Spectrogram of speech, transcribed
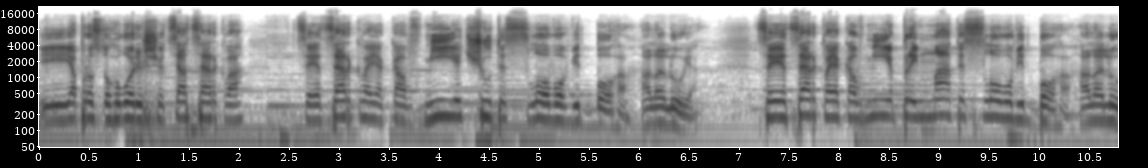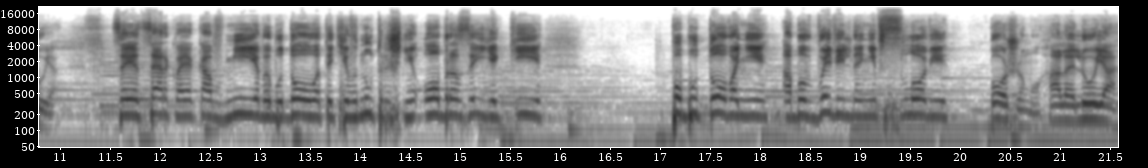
І я просто говорю, що ця церква це є церква, яка вміє чути слово від Бога. Алелуя. Це є церква, яка вміє приймати слово від Бога. Алелуя. Це є церква, яка вміє вибудовувати ті внутрішні образи, які побудовані або вивільнені в Слові Божому. Алелуя.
